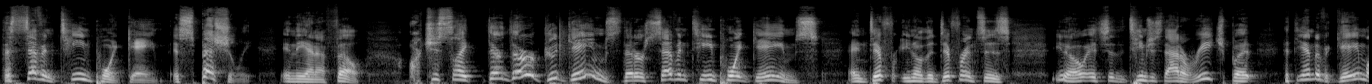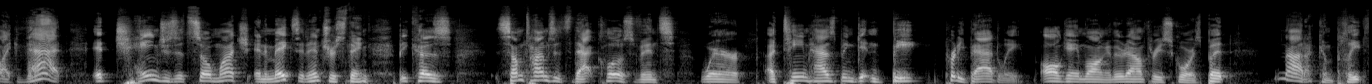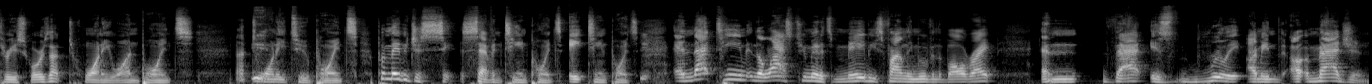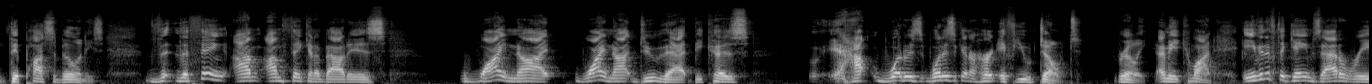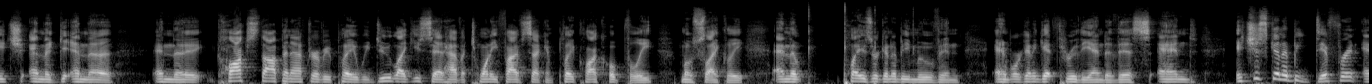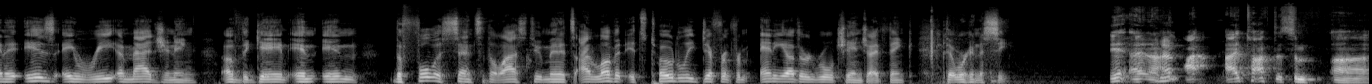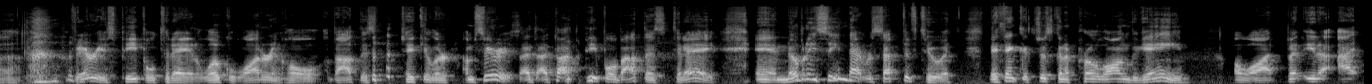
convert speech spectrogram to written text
the 17 point game, especially in the NFL, are just like there there are good games that are 17 point games and different you know the difference is you know it's the team's just out of reach but at the end of a game like that it changes it so much and it makes it interesting because sometimes it's that close Vince where a team has been getting beat pretty badly all game long and they're down three scores. But not a complete three scores, not 21 points, not 22 yeah. points, but maybe just 17 points, 18 points. And that team in the last two minutes maybe is finally moving the ball right. And that is really, I mean, uh, imagine the possibilities. The, the thing I'm, I'm thinking about is why not, why not do that? Because how, what is, what is it going to hurt if you don't? Really? I mean, come on. Even if the game's out of reach and the, and the, and the clock stopping after every play, we do, like you said, have a 25 second play clock, hopefully, most likely. And the plays are going to be moving, and we're going to get through the end of this. And it's just going to be different, and it is a reimagining of the game in, in the fullest sense of the last two minutes. I love it. It's totally different from any other rule change, I think, that we're going to see. Yeah, and I, I, I, talked to some uh, various people today at a local watering hole about this particular. I'm serious. I, I, talked to people about this today, and nobody seemed that receptive to it. They think it's just going to prolong the game a lot, but you know, I,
